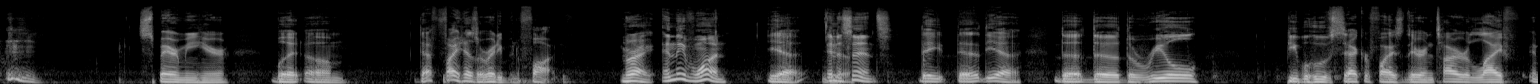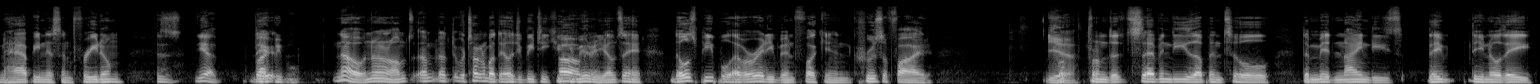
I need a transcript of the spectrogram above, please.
spare me here. But um, that fight has already been fought. Right. And they've won Yeah, in Yeah. a sense. they, the, yeah, the the the real people who have sacrificed their entire life and happiness and freedom. Is yeah, black people. No, no, no. I'm, I'm not, we're talking about the LGBTQ Oh, okay. community. I'm saying those people have already been fucking crucified fr- Yeah. from the 70s up until the mid 90s they you know they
